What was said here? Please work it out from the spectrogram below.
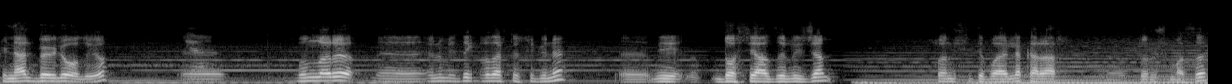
Final böyle oluyor. Ya. bunları e, önümüzdeki pazartesi günü e, bir dosya hazırlayacağım. Sonuç itibariyle karar e, duruşması.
